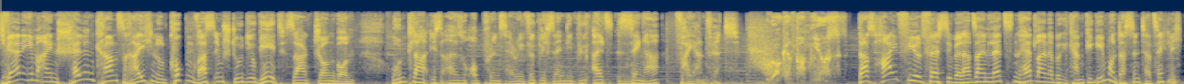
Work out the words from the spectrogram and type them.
Ich werde ihm einen Schellenkranz reichen und gucken, was im Studio geht, sagt John Bon. Unklar ist also, ob Prince Harry wirklich sein Debüt als Sänger feiern wird. Rock and Pop News. Das Highfield Festival hat seinen letzten Headliner bekannt gegeben und das sind tatsächlich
